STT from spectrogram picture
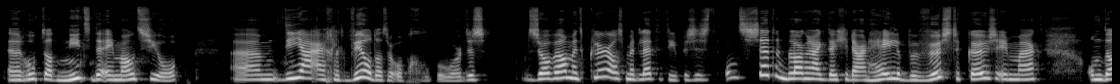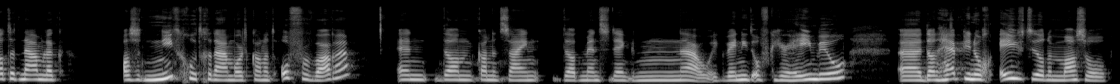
En roept dat niet de emotie op um, die jij eigenlijk wil dat er opgeroepen wordt. Dus zowel met kleur als met lettertypes is het ontzettend belangrijk dat je daar een hele bewuste keuze in maakt. Omdat het namelijk, als het niet goed gedaan wordt, kan het of verwarren. En dan kan het zijn dat mensen denken, nou, ik weet niet of ik hierheen wil. Uh, dan heb je nog eventueel de mazzel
